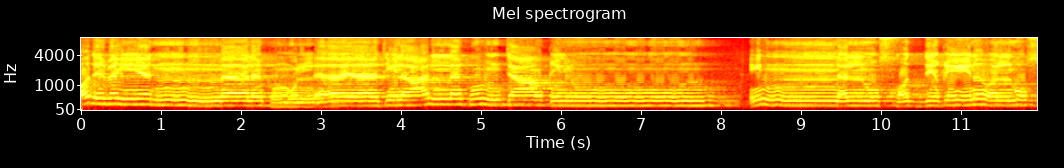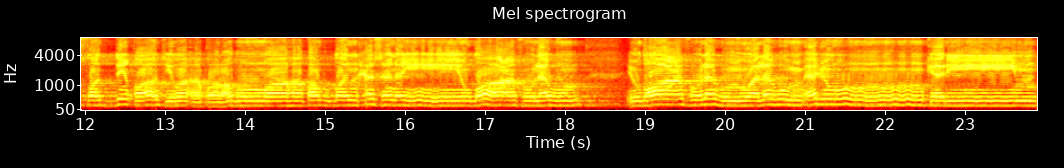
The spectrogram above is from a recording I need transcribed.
قد بينا لكم الآيات لعلكم تعقلون. إن المصدقين والمصدقات وأقرضوا الله قرضا حسنا يضاعف لهم يضاعف لهم ولهم أجر كريم.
